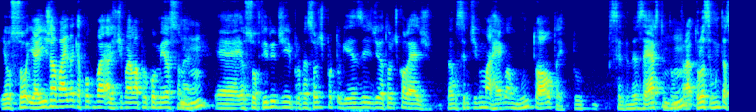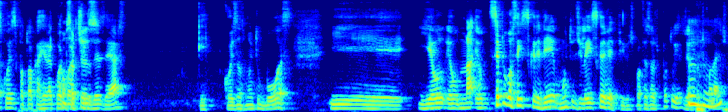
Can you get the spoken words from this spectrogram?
Eu sou, e aí já vai, daqui a pouco vai- a gente vai lá pro começo, né? Uhum. É, eu sou filho de professor de português e diretor de colégio. Então sempre tive uma régua muito alta. E tu servindo no exército, então Uhum. tra- trouxe muitas coisas para tua carreira corporativa do exército. E coisas muito boas. E, e eu, eu, eu sempre gostei de escrever, muito de ler e escrever. Filho de professor de português, diretor de Uhum. colégio.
